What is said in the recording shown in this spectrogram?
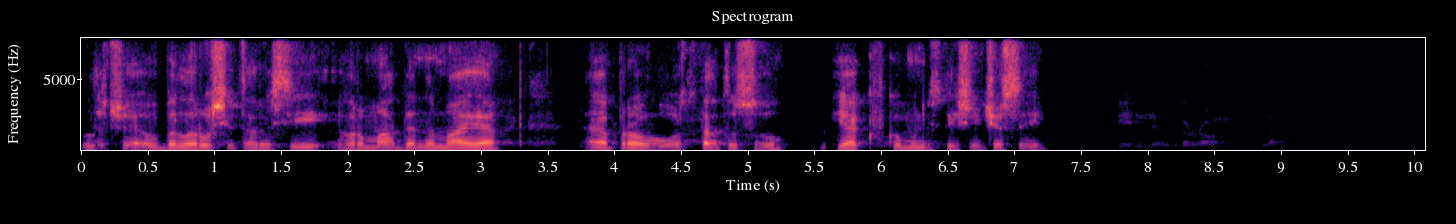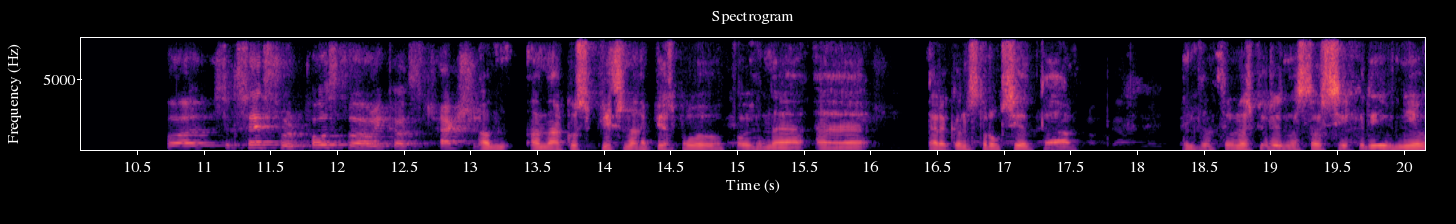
Лише в Білорусі та Росії громада не має е, правового статусу, як в комуністичні часи. Однак успішна пісповина е, реконструкція та інтенсивне співробітництво всіх рівнів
